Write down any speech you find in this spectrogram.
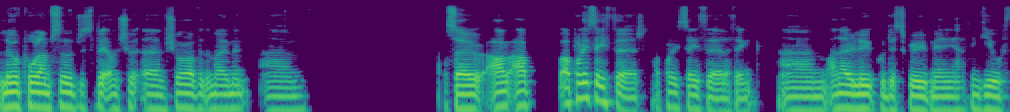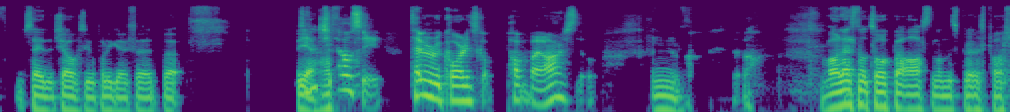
Liverpool, I'm still just a bit unsure, um, sure of at the moment. Um, so I'll, I'll I'll probably say third. I'll probably say third. I think. Um, I know Luke will disagree with me. I think he'll say that Chelsea will probably go third, but, but yeah, Chelsea. Time of recording's got pumped by Arsenal. Mm. Well, let's not talk about Arsenal on the Spurs pod.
